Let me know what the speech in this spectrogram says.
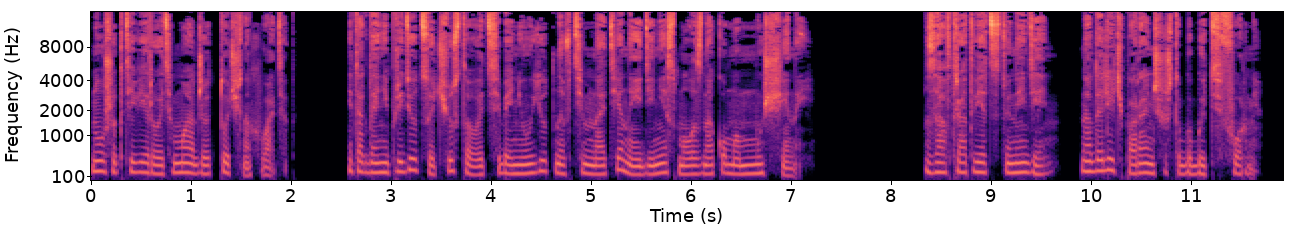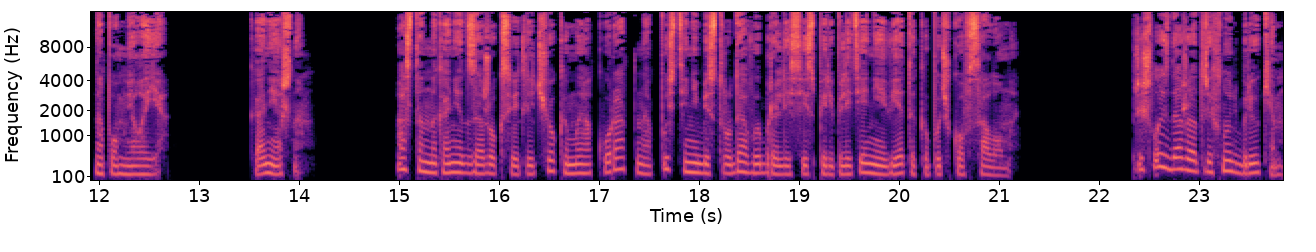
Но уж активировать маджи точно хватит. И тогда не придется чувствовать себя неуютно в темноте наедине с малознакомым мужчиной. «Завтра ответственный день. Надо лечь пораньше, чтобы быть в форме», — напомнила я. «Конечно», Астон наконец зажег светлячок, и мы аккуратно, пусть и не без труда, выбрались из переплетения веток и пучков соломы. Пришлось даже отряхнуть брюки.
